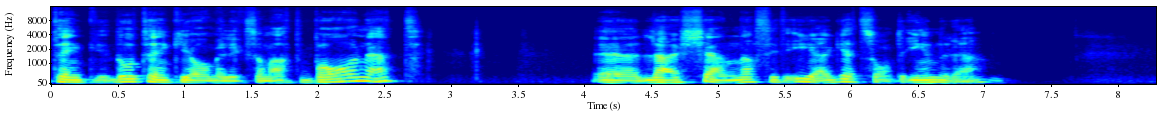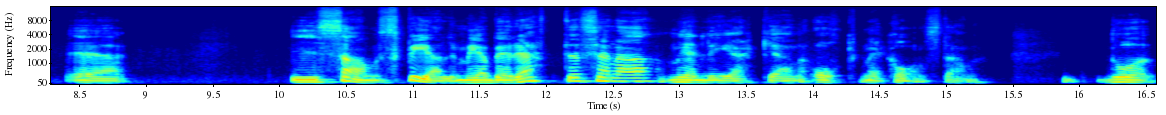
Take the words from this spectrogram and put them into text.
tänk, då tänker jag mig liksom att barnet eh, lär känna sitt eget sånt inre eh, i samspel med berättelserna, med leken och med konsten. Då,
